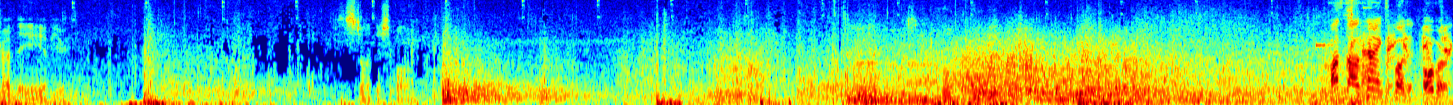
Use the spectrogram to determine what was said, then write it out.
drive the A up here. Still at their spawn. Hostile tank spotted. Over.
